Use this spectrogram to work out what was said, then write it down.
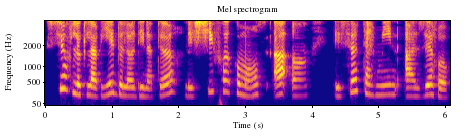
Sur le clavier de l'ordinateur, les chiffres commencent à 1 et se terminent à 0.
